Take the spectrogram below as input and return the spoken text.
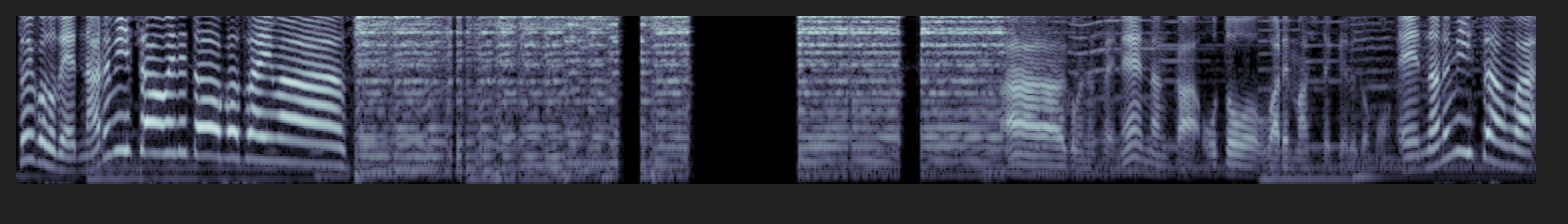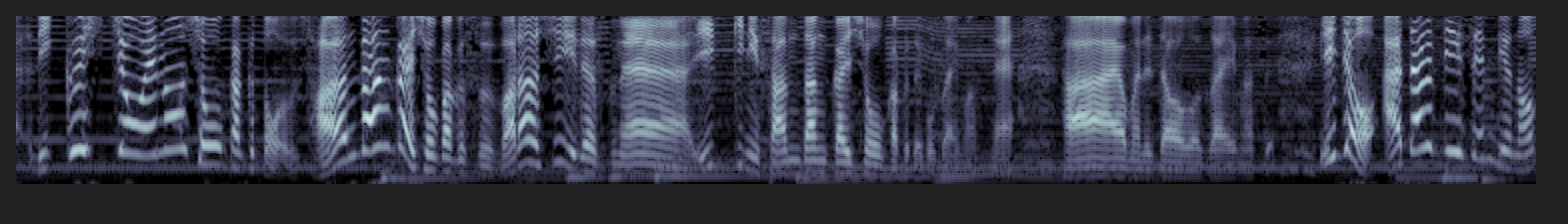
ということで、なるみさんおめでとうございますあー、ごめんなさいね。なんか、音割れましたけれども。えー、なるみさんは、陸市長への昇格と、3段階昇格素晴らしいですね。一気に3段階昇格でございますね。はい、おめでとうございます。以上、アダルティ川柳の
